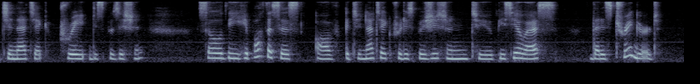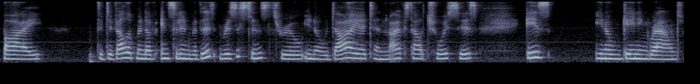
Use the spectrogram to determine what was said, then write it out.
genetic predisposition. So the hypothesis of a genetic predisposition to PCOS that is triggered by the development of insulin resi- resistance through, you know, diet and lifestyle choices is, you know, gaining ground.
